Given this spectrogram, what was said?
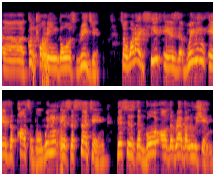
uh, controlling those regions. So what I see is that winning is possible. Winning is certain. This is the goal of the revolution.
